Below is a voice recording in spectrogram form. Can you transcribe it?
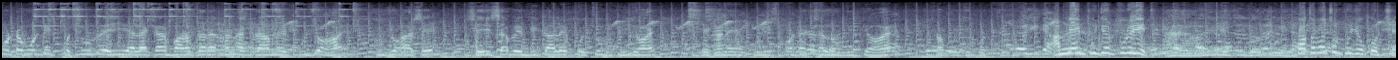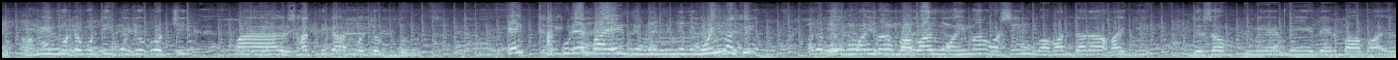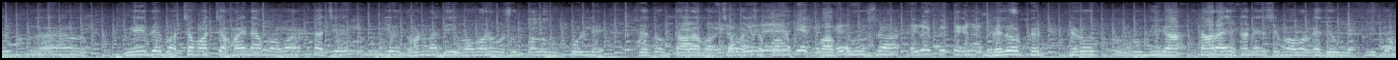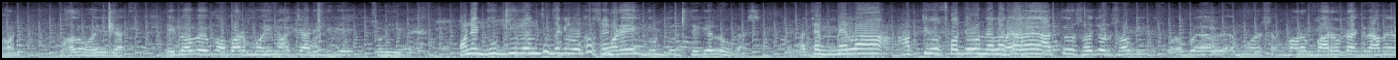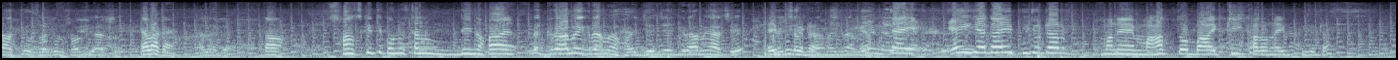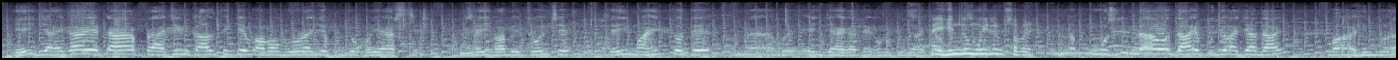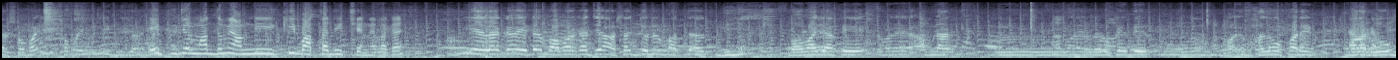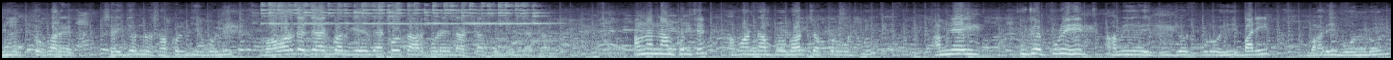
মোটামুটি প্রচুর এই এলাকার বারো বারোতারাখানা গ্রামের পুজো হয় পুজো আসে। সেই হিসাবে বিকালে প্রচুর ভিড় হয়। এখানে পুলিশ প্রোটেকশনও দিতে হয় সব কিছু করতে আপনি এই পুজোর পুরোহিত? হ্যাঁ আমি এই পুজো করি কত বছর পুজো করছেন? আমি মোটামুটি পুজো করছি সাত থেকে আট বছর পুজো করছি। এই ঠাকুরের বা এই মহিমা কি? এই মহিমা বাবার মহিমা অসীম বাবার দ্বারা হয় কি যেসব মেয়ে মেয়েদের বা বা- আহ, মেয়েদের বাচ্চা বাচ্চা হয় না বাবার কাছে ইয়ে ধর্ণা দিয়ে বাবার ওষুধ পালন করলে সে তো তারা বাচ্চা বাচ্চা পায় বা পুরুষরা ফেরত ফের- ফেরত রুগীরা তারা এখানে এসে বাবার কাছে উপকৃত হন ভালো হয়ে যায়। এইভাবে বাবার মহিমা চারিদিকে ছড়িয়ে অনেক দূর দূরান্ত থেকে লোক আসে? অনেক দূর দূর থেকে লোক আসে। আচ্ছা মেলা আত্মীয় স্বজন এলাকা? মেলায় আত্মীয় স্বজন সবই বারো বারোটা গ্রামের আত্মীয় স্বজন সবই আসে। এলাকায়? এলাকায়। তা সাংস্কৃতিক অনুষ্ঠান দিন হয়। গ্রামে গ্রামে হয় যে যে গ্রামে আছে এই পুজোটা। এই জায়গায় এই পুজোটার মানে মাহাত্ম বা কি কারণ এই পুজোটা? এই জায়গায় এটা প্রাচীন কাল থেকে বাবা বুড়োরা যে পুজো হয়ে আসছে সেইভাবে চলছে। সেই মাহিত্যতে এই জায়গাতে এখন পুজো এই হিন্দু মুসলিম সবাই? মুসলিমরাও দেয় পুজো আজা দেয় বা হিন্দুরা সবাই সবাই মিলেই পুজো এই পুজোর মাধ্যমে আপনি কি বার্তা দিচ্ছেন এলাকায়? আমি এলাকায় এটা বাবার কাছে আসার জন্য বার্তা দিই। বাবা যাতে মানে আপনার উম, লোকেদের ভালো করেন বা রোগ মুক্ত করেন সেই জন্য সকলকে বলি বাবার কাছে একবার গিয়ে দেখো তারপরে ডাক্তার দেখা আপনার নাম পরিচয়? আমার নাম প্রভাত চক্রবর্তী। আপনি এই পুজোর পুরোহিত? আমি এই পুজোর পুরোহিত। বাড়ি? বাড়ি বন্ডুল।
